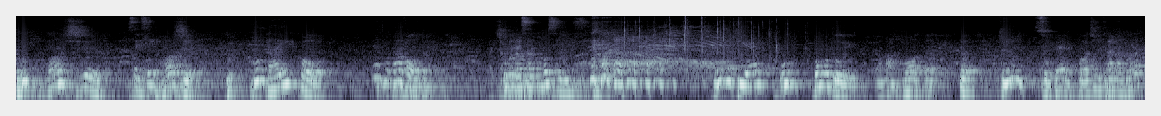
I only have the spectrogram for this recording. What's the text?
do Roger, Sensei Roger, do Kodaiko. Eu vou dar a volta. Acho que eu vou dançar com vocês. Tudo que é o Pomodori? É uma roda. Então, quem souber pode entrar na roda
